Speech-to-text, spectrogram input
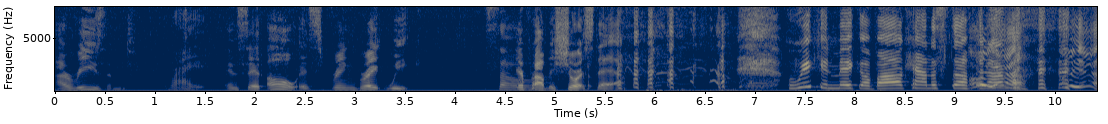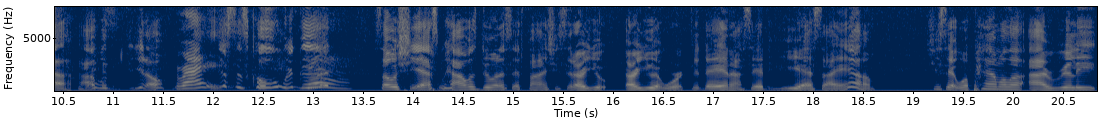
I reasoned Right. And said, "Oh, it's spring break week. So They're probably short staffed." we can make up all kind of stuff. oh in our yeah, mind. oh yeah. I was, you know, right. this is cool. We're good. Yeah. So she asked me how I was doing. I said, fine. She said, are you are you at work today? And I said, yes, I am. She said, well, Pamela, I really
